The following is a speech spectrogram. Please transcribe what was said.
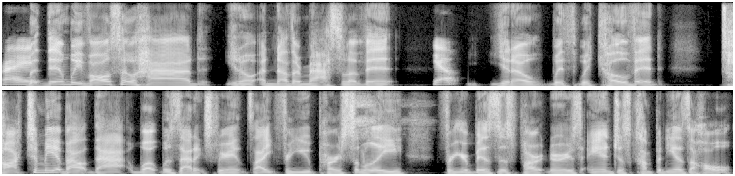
Right. But then we've also had, you know, another massive event. Yep. You know, with with COVID. Talk to me about that. What was that experience like for you personally, for your business partners, and just company as a whole?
